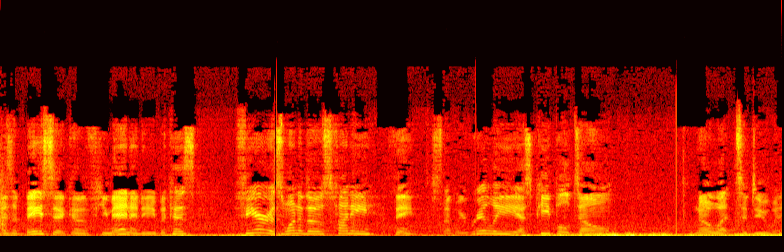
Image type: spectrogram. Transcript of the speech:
as a basic of humanity because fear is one of those funny things that we really, as people, don't know what to do with.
